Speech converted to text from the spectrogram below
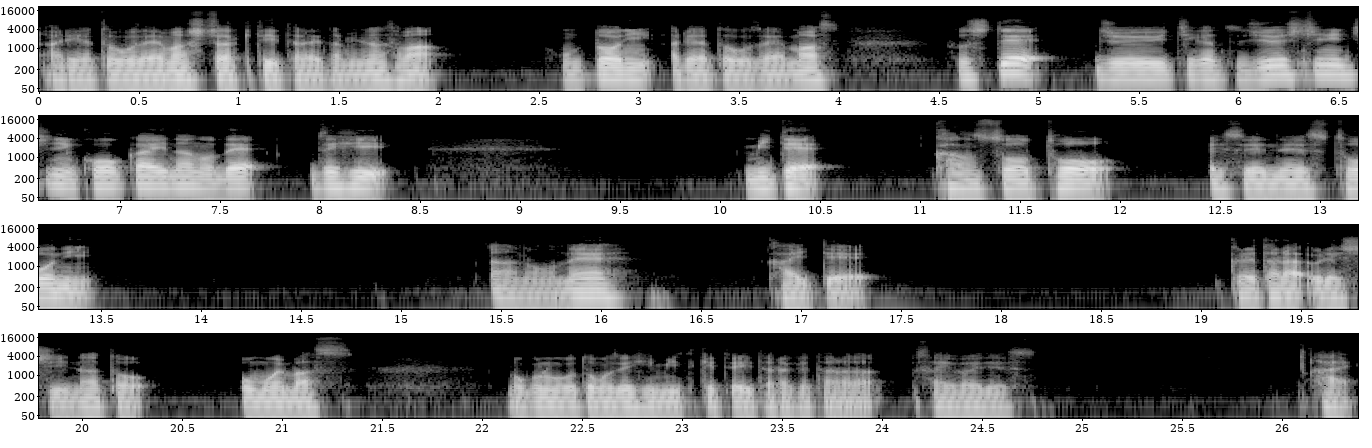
ありがとうございました。来ていただいた皆様。本当にありがとうございます。そして、11月17日に公開なので、ぜひ、見て、感想等、SNS 等に、あのね、書いてくれたら嬉しいなと思います。僕のこともぜひ見つけていただけたら幸いです。はい。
